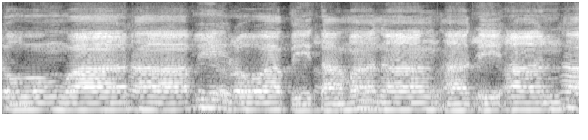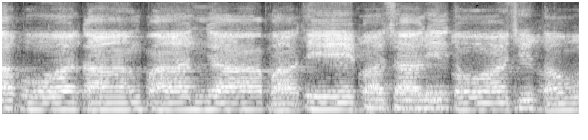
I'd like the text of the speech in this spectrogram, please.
ตุงวาทาพิโรปิตมนังอติอันทพัวตังปัญญาปฏิปัชริตัวชิตว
